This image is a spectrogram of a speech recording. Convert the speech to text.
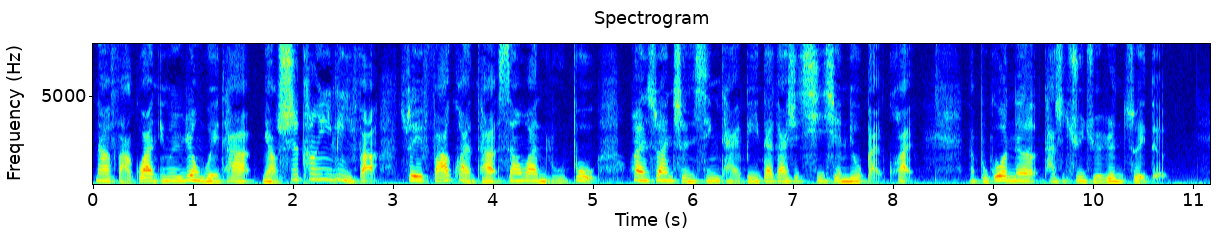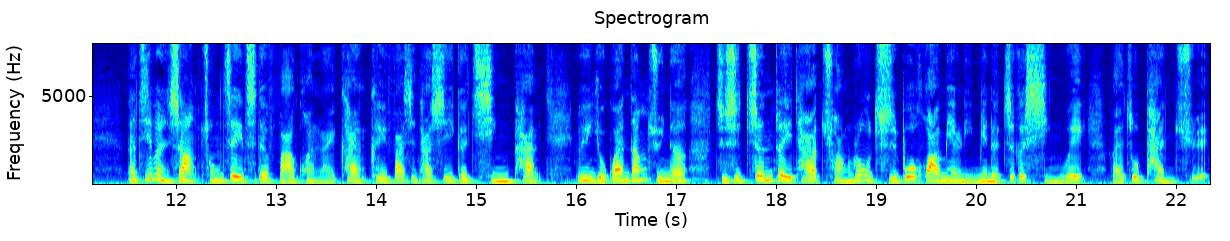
那法官因为认为他藐视抗议立法，所以罚款他三万卢布，换算成新台币大概是七千六百块。那不过呢，他是拒绝认罪的。那基本上从这一次的罚款来看，可以发现它是一个轻判，因为有关当局呢，只是针对他闯入直播画面里面的这个行为来做判决。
